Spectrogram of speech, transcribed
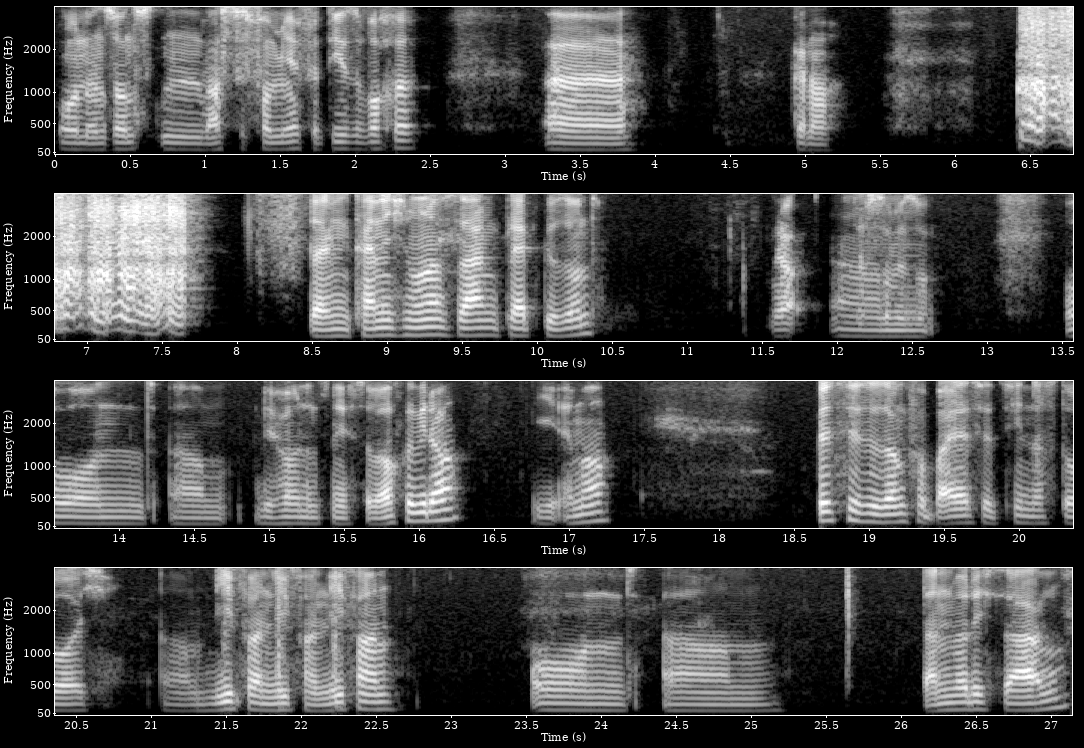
Und ansonsten war es das von mir für diese Woche. Äh, genau. Dann kann ich nur noch sagen, bleibt gesund. Ja, das Ähm, sowieso. Und ähm, wir hören uns nächste Woche wieder, wie immer. bis die Saison vorbei ist, wir ziehen das durch. Ähm, liefern, liefern, liefern. Und ähm, dann würde ich sagen,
